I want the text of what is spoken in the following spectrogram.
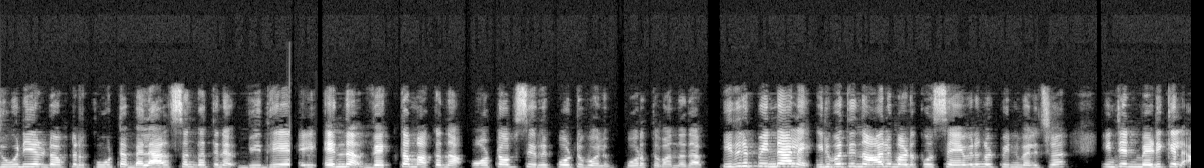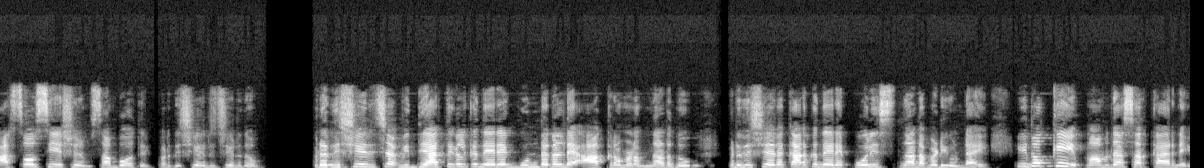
ജൂനിയർ ഡോക്ടർ കൂട്ട ബലാത്സംഗത്തിന് വിധേയ എന്ന് വ്യക്തമാക്കുന്ന ഓട്ടോപ്സി റിപ്പോർട്ട് പോലും പുറത്തു വന്നത്. ഇതിന് പിന്നാലെ ഇരുപത്തിനാല് മണിക്കൂർ സേവനങ്ങൾ പിൻവലിച്ച് ഇന്ത്യൻ മെഡിക്കൽ അസോസിയേഷനും സംഭവത്തിൽ പ്രതിഷേധിച്ചിരുന്നു. പ്രതിഷേധിച്ച വിദ്യാർത്ഥികൾക്ക് നേരെ ഗുണ്ടകളുടെ ആക്രമണം നടന്നു. പ്രതിഷേധക്കാർക്ക് നേരെ പോലീസ് നടപടിയുണ്ടായി. ഇതൊക്കെയും മമതാ സർക്കാരിനെ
